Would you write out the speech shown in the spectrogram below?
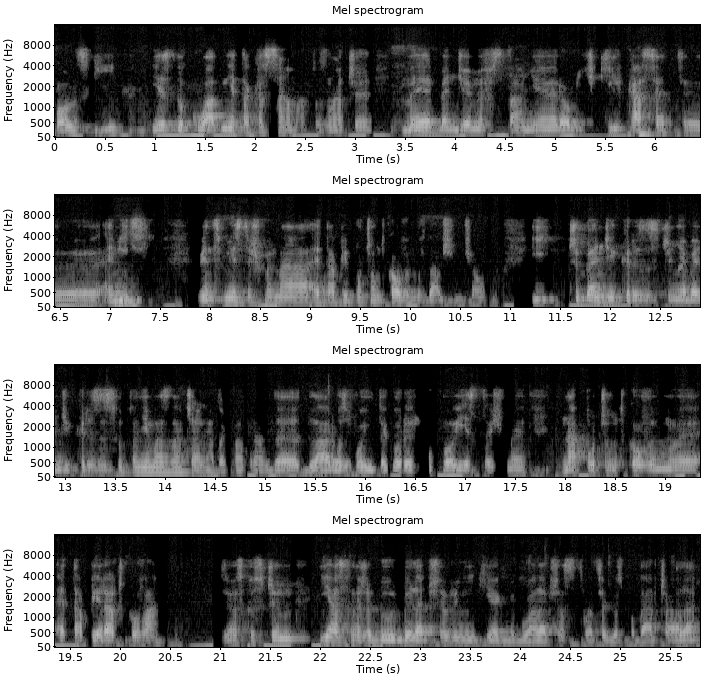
Polski jest dokładnie taka sama. To znaczy, my będziemy w stanie robić kilkaset y, emisji. Więc my jesteśmy na etapie początkowym w dalszym ciągu. I czy będzie kryzys, czy nie będzie kryzysu, to nie ma znaczenia tak naprawdę dla rozwoju tego rynku, bo jesteśmy na początkowym y, etapie raczkowania. W związku z czym jasne, że byłyby lepsze wyniki, jakby była lepsza sytuacja gospodarcza, ale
